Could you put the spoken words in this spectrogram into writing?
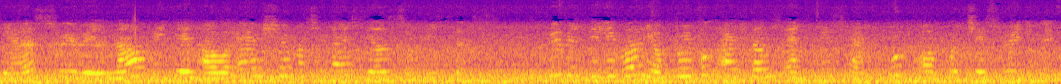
guests, we will now begin our Asia merchandise sales services. We will deliver your pre-booked items and please have proof of purchase readiness.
